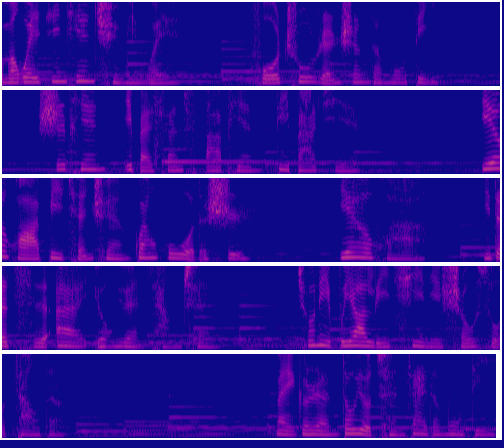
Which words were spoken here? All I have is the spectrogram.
们为今天取名为“活出人生的目的”。诗篇一百三十八篇第八节：耶和华必成全关乎我的事。耶和华，你的慈爱永远长存。求你不要离弃你手所造的。每个人都有存在的目的。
